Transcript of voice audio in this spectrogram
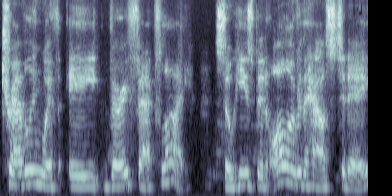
traveling with a very fat fly. So he's been all over the house today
